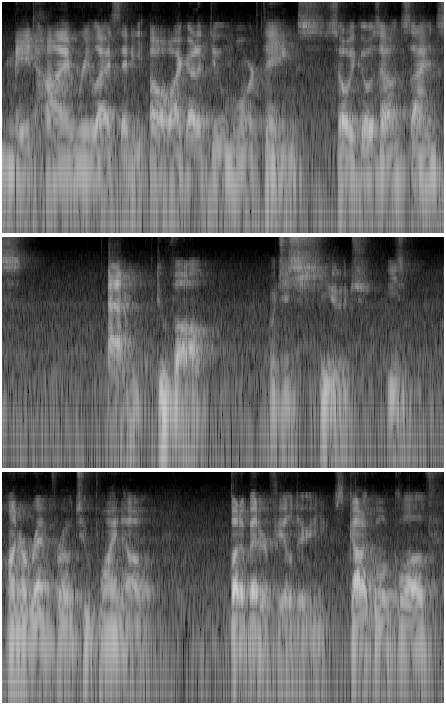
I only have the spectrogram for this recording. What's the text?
made Chaim realize that he, oh, I got to do more things. So he goes out and signs Adam Duvall, which is huge. He's Hunter Renfroe 2.0, but a better fielder. He's got a gold glove.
